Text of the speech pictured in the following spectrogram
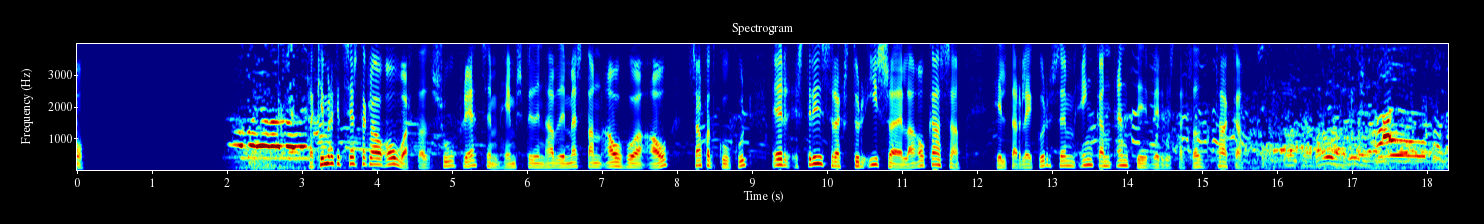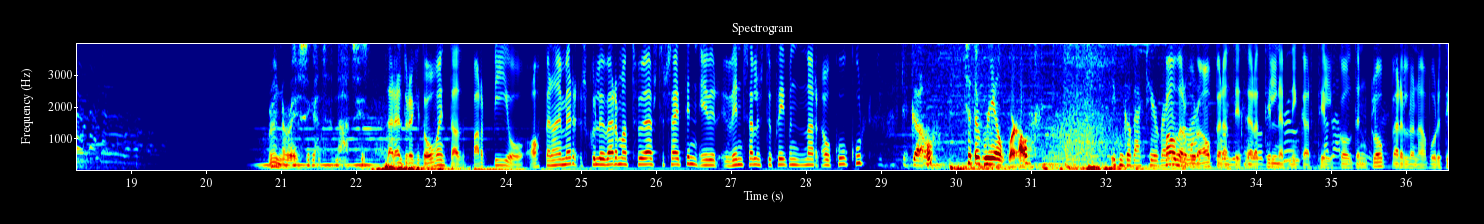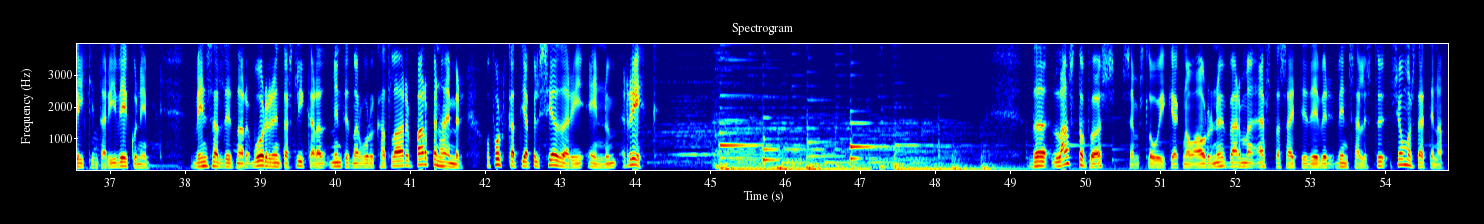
Það kemur ekkert sérstaklega á óvart að svo frétt sem heimsbyðin hafði mestan áhuga á, samkvæmt Google, er stríðsregstur Ísraela á Gaza, hildarleikur sem engan endi verðist ætlað taka. Það er heldur ekkit óvænt að Barbie og Oppenheimer skulu verma tvö eftir sætin yfir vinsalustu kveikmyndunar á Google. Báðar voru áberandi þegar tilnefningar til Golden Globe verðluna voru tilkynntar í vikunni. Vinsaldirnar voru reyndar slíkar að myndirnar voru kallaðar Barbenheimer og fólk gæti jafnvel séðar í einum rikk. The Last of Us, sem sló í gegn á árunu, verma efstasætið yfir vinsalistu sjómanstættina.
